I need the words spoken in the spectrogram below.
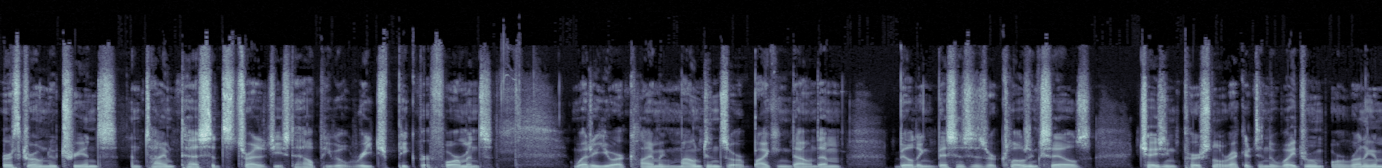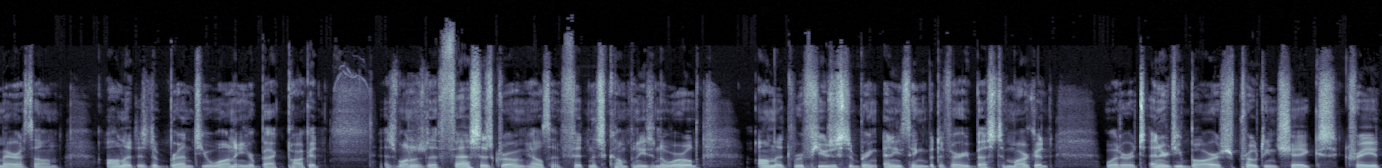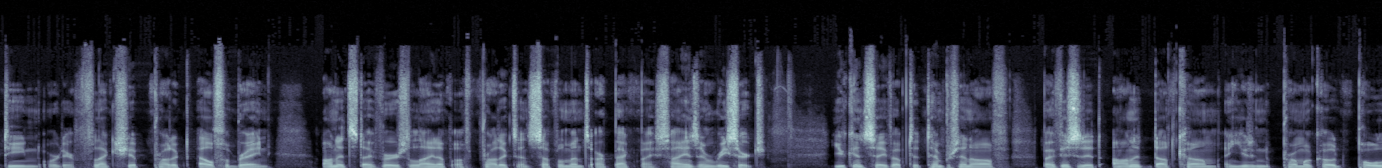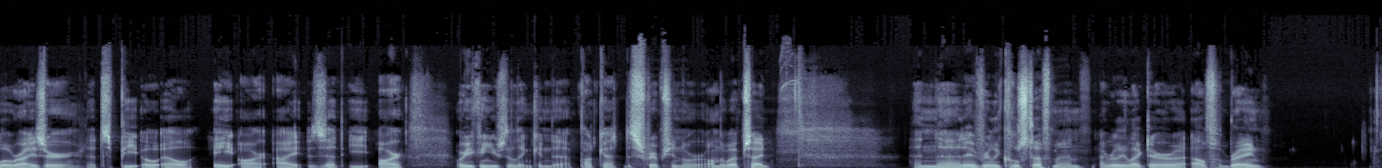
earth grown nutrients, and time tested strategies to help people reach peak performance. Whether you are climbing mountains or biking down them, building businesses or closing sales, chasing personal records in the weight room, or running a marathon, Onnit is the brand you want in your back pocket. As one of the fastest growing health and fitness companies in the world, Onnit refuses to bring anything but the very best to market. Whether it's energy bars, protein shakes, creatine, or their flagship product Alpha Brain, Onnit's diverse lineup of products and supplements are backed by science and research. You can save up to 10% off by visiting onnit.com and using the promo code POLARIZER. That's P O L A R I Z E R. Or you can use the link in the podcast description or on the website. And uh, they have really cool stuff, man. I really like their uh, Alpha Brain.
